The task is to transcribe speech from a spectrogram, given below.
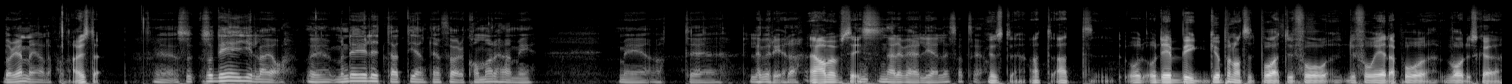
börja med i alla fall. Ja, just det. Eh, så, så, det gillar jag. Eh, men det är lite att egentligen förekomma det här med, med att eh, leverera ja, men precis. när det väl gäller så att säga. Just det. Att, att, och, och det bygger på något sätt på att du får, du får reda på vad du ska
